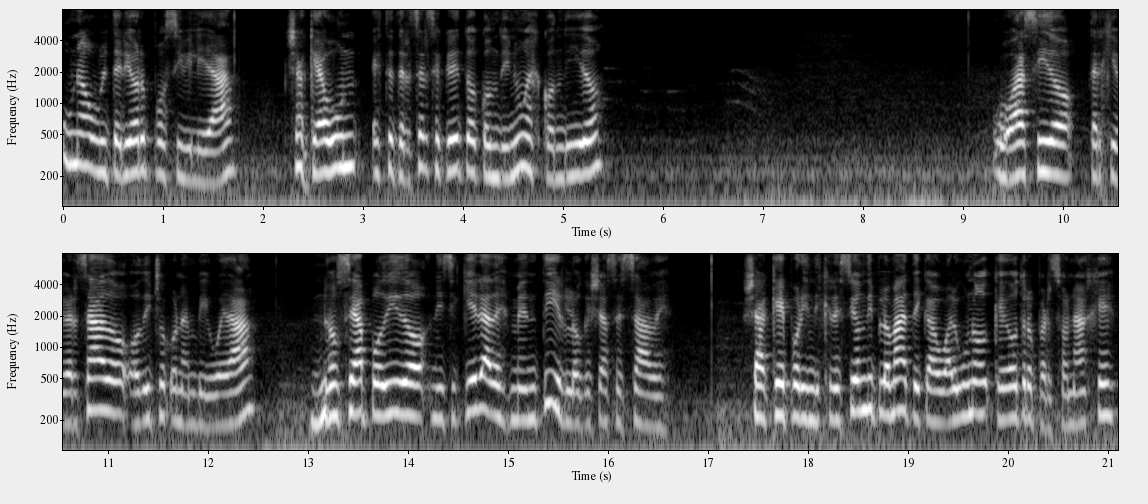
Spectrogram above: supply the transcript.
una ulterior posibilidad, ya que aún este tercer secreto continúa escondido o ha sido tergiversado o dicho con ambigüedad. No se ha podido ni siquiera desmentir lo que ya se sabe, ya que por indiscreción diplomática o alguno que otro personaje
